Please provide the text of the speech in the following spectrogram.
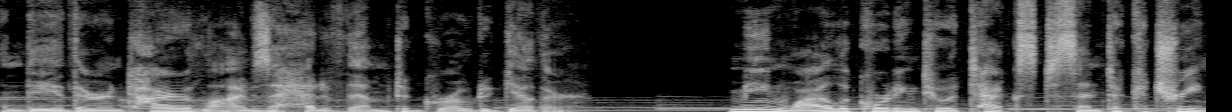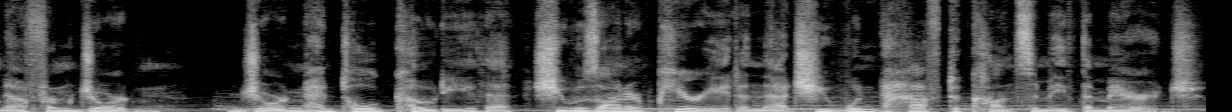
and they had their entire lives ahead of them to grow together. Meanwhile, according to a text sent to Katrina from Jordan, Jordan had told Cody that she was on her period and that she wouldn't have to consummate the marriage.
